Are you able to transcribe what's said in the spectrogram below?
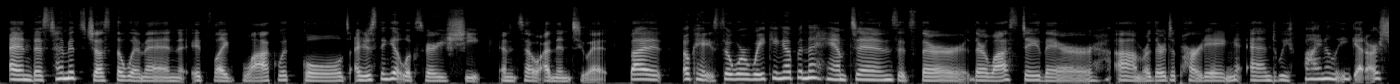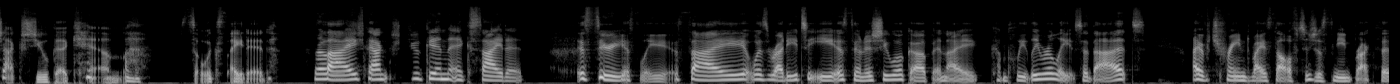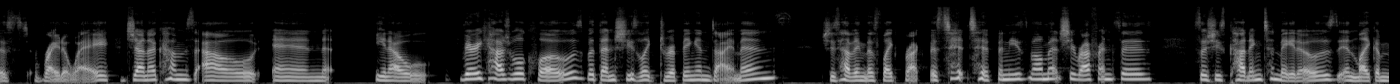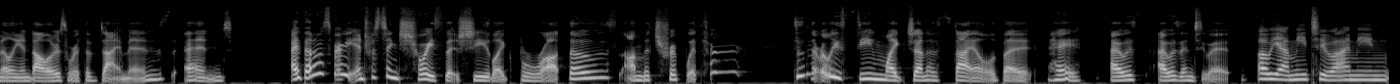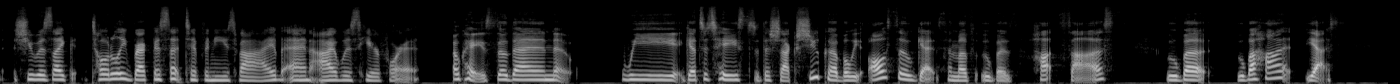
And this time it's just the women. It's like black with gold. I just think it looks very chic. And so I'm into it. But okay, so we're waking up in the Hamptons. It's their their last day there, um, or they're departing, and we finally get our shakshuka Kim. so excited. Sai shakshukan excited. Seriously, Sai was ready to eat as soon as she woke up, and I completely relate to that. I've trained myself to just need breakfast right away. Jenna comes out in, you know, very casual clothes, but then she's like dripping in diamonds. She's having this like breakfast at Tiffany's moment she references. So she's cutting tomatoes in like a million dollars worth of diamonds. And I thought it was very interesting choice that she like brought those on the trip with her. Doesn't really seem like Jenna's style, but hey, I was I was into it. Oh yeah, me too. I mean, she was like totally breakfast at Tiffany's vibe and I was here for it. Okay, so then we get to taste the shakshuka, but we also get some of Ubah's hot sauce. Ubah Ubah hot? Yes.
